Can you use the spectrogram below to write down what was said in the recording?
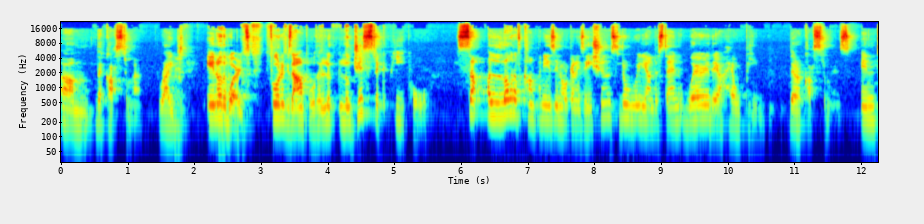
um, the customer right? Yeah. In other words, for example, the lo- logistic people, so a lot of companies and organizations don't really understand where they are helping their customers. And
